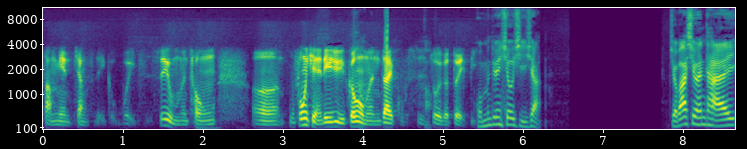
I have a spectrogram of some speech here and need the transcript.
上面这样子的一个位置。所以，我们从呃无风险利率跟我们在股市做一个对比。我们这边休息一下。九八新闻台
